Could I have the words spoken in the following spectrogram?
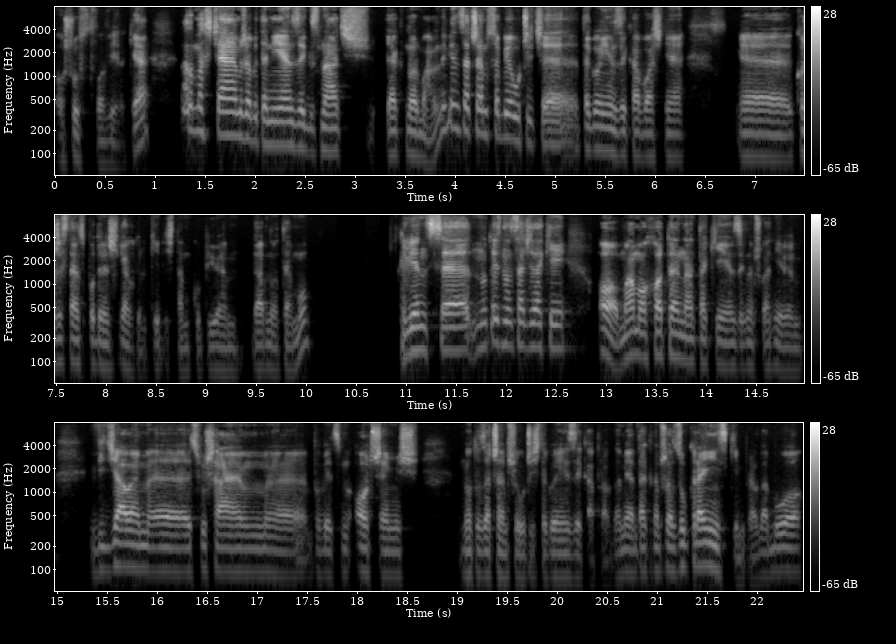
oszustwo wielkie. Natomiast chciałem, żeby ten język znać jak normalny, więc zacząłem sobie uczyć się tego języka właśnie e, korzystając z podręcznika, który kiedyś tam kupiłem dawno temu. Więc e, no to jest na zasadzie takiej, o, mam ochotę na taki język, na przykład, nie wiem, widziałem, e, słyszałem powiedzmy o czymś, no to zacząłem się uczyć tego języka, prawda? Miałem tak na przykład z ukraińskim, prawda? Było,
